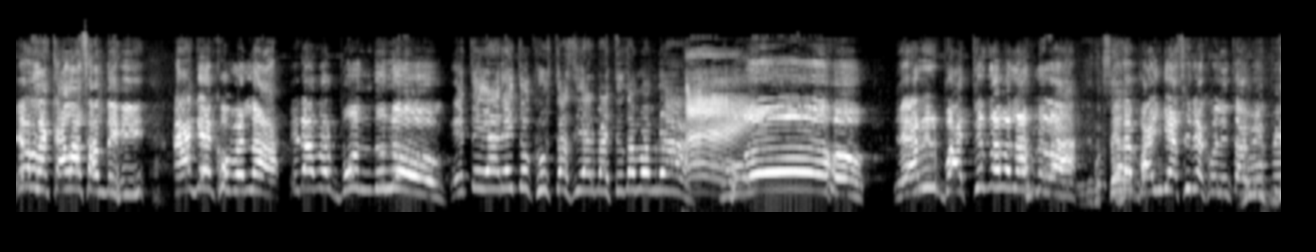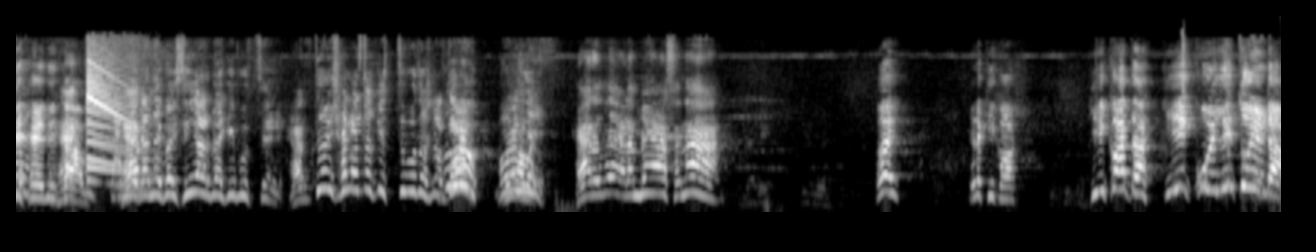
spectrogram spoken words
এরা কালা সান্দেহি আগে খবর না এটা আমার বন্ধু লোক। এতে আর এই তো খুঁজতাছি আর বাইতে যাব আমরা। ও এরির বাচ্চা যাবেন আপনারা। সেটা ভাঙ্গি আসি রে কইলি আমি দেখে দিতাম। কানে কানে কইছি আর বাকি বুঝছে। হ্যাঁ। তুই শালা তো কিছু বুঝছ না তুই হ্যাঁ রে একটা মেয়ে আছে না এটা কি কর? কি কথা কি কইলি তুই এটা?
